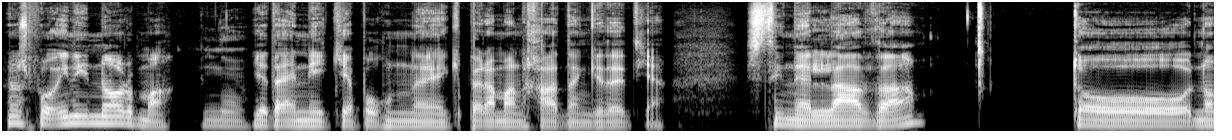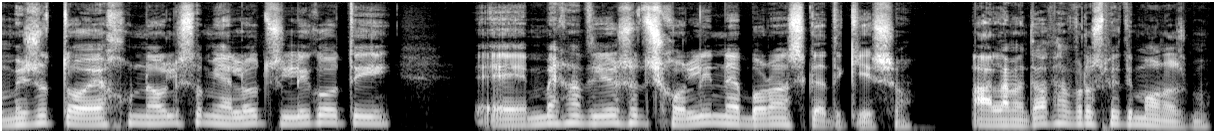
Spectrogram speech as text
να σου πω, είναι η νόρμα Ναι. για τα ενίκια που έχουν εκεί πέρα Manhattan και τέτοια. Στην Ελλάδα, το, νομίζω το έχουν όλοι στο μυαλό τους λίγο ότι ε, μέχρι να τελειώσω τη σχολή ναι, μπορώ να συγκατοικήσω. Αλλά μετά θα βρω σπίτι μόνος μου.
